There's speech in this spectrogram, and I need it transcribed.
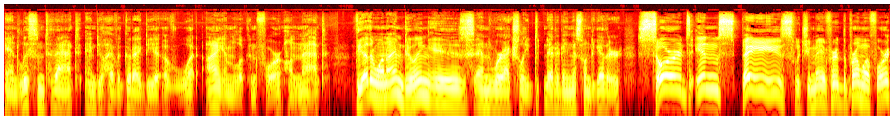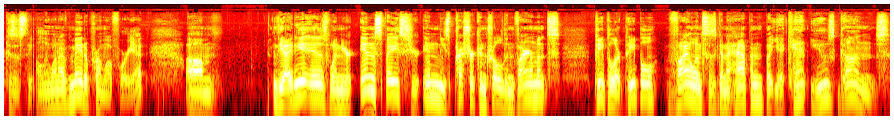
and listen to that, and you'll have a good idea of what I am looking for on that. The other one I'm doing is, and we're actually editing this one together, Swords in Space, which you may have heard the promo for because it's the only one I've made a promo for yet. Um, the idea is when you're in space, you're in these pressure controlled environments, people are people, violence is going to happen, but you can't use guns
